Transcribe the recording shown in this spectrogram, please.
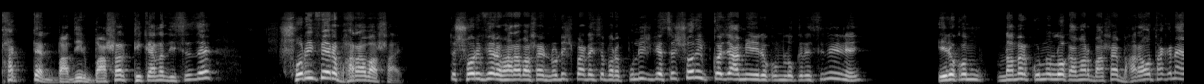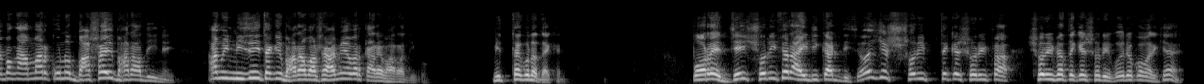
থাকতেন, বাদীর বাসার ঠিকানা দিছে যে শরীফের ভাড়া বাসায়। তো শরীফের ভাড়া বাসায় নোটিশ পাঠাইছে, পরে পুলিশ গেছে, শরীফ কয়ে যে, আমি এরকম লোকের চিনি নেই। এরকম নামের কোনো লোক আমার বাসায় ভাড়াও থাকে না এবং আমার কোনো বাসায় ভাড়া দিই নাই। আমি নিজেই থাকি ভাড়া বাসায়, আমি আবার কারে ভাড়া দিব? মিথ্যাগুলো দেখেন। পরে যেই শরীফের আইডি কার্ড দিছে, ওই যে শরীফ থেকে শরীফা শরীফা থেকে শরীফ ওই রকম আর কি হ্যাঁ?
